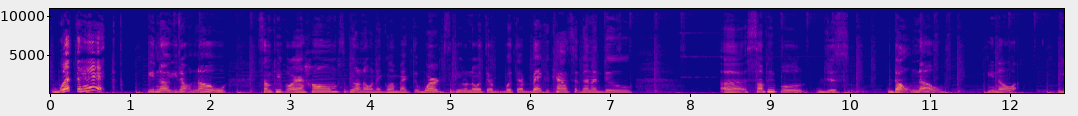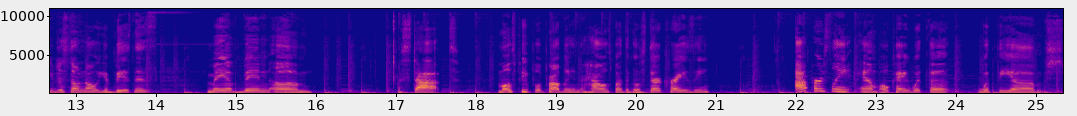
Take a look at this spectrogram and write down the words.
what the heck? You know you don't know. Some people are at home. Some people don't know when they're going back to work. Some people don't know what their what their bank accounts are gonna do. Uh, some people just don't know. You know you just don't know. Your business may have been um, stopped. Most people probably in the house about to go stir crazy I personally am okay with the with the um, sh-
